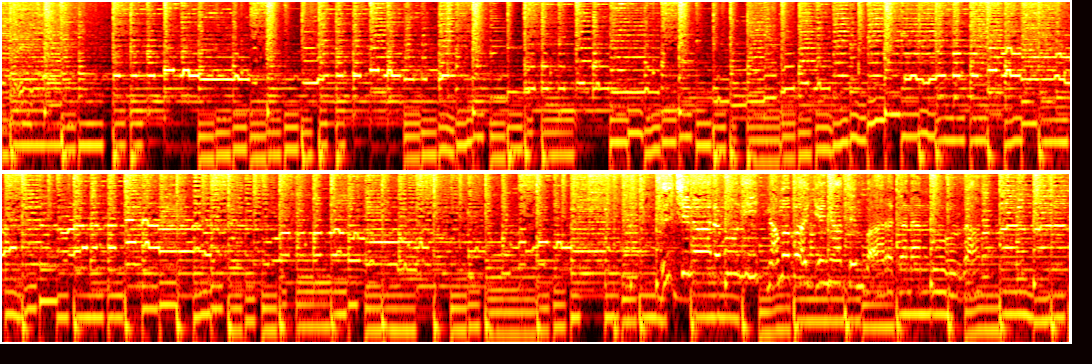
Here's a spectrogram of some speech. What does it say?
Nama baay'ee nyaateen baara kanaan dura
